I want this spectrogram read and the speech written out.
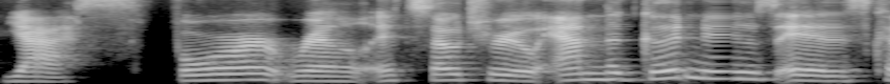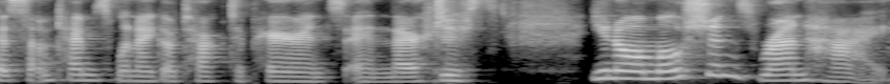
Yes for real. It's so true. And the good news is because sometimes when i go talk to parents and they're just you know emotions run high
